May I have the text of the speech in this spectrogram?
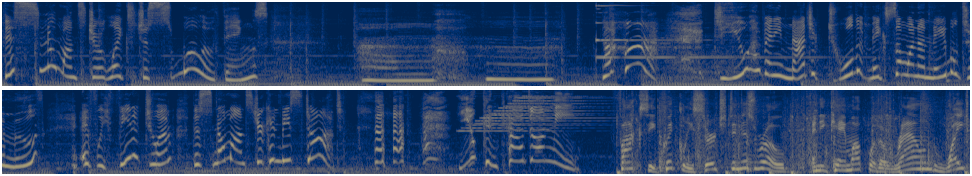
This snow monster likes to swallow things. Um. Hmm. Aha! Do you have any magic tool that makes someone unable to move? If we feed it to him, the snow monster can be stopped. You can count on me! Foxie quickly searched in his robe and he came up with a round white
